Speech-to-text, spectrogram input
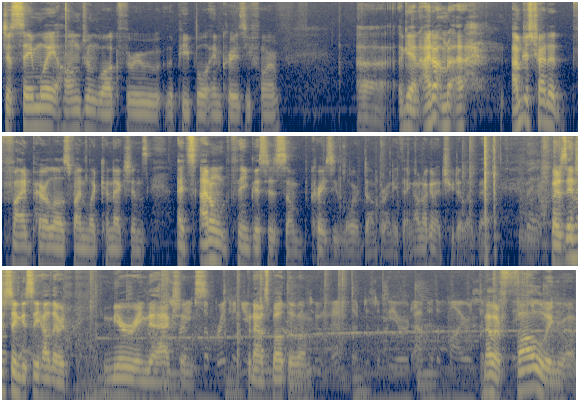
just same way Hongjoong walked through the people in Crazy Form. Uh, again, I don't. I'm, I, I'm just trying to find parallels, find like connections. It's. I don't think this is some crazy lore dump or anything. I'm not gonna treat it like that. But it's interesting to see how they're mirroring the actions. But now it's both of them. Now they're following them.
